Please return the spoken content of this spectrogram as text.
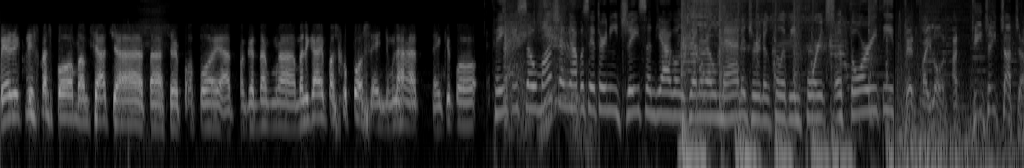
Merry Christmas po, Ma'am Chacha at ah, Sir Popoy at magandang ah, maligayang Pasko po sa inyong lahat. Thank you po. Thank you so much. Yan nga po si Attorney Jay Santiago, ang General Manager ng Philippine Ports Authority. Ted Filon at DJ Chacha.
